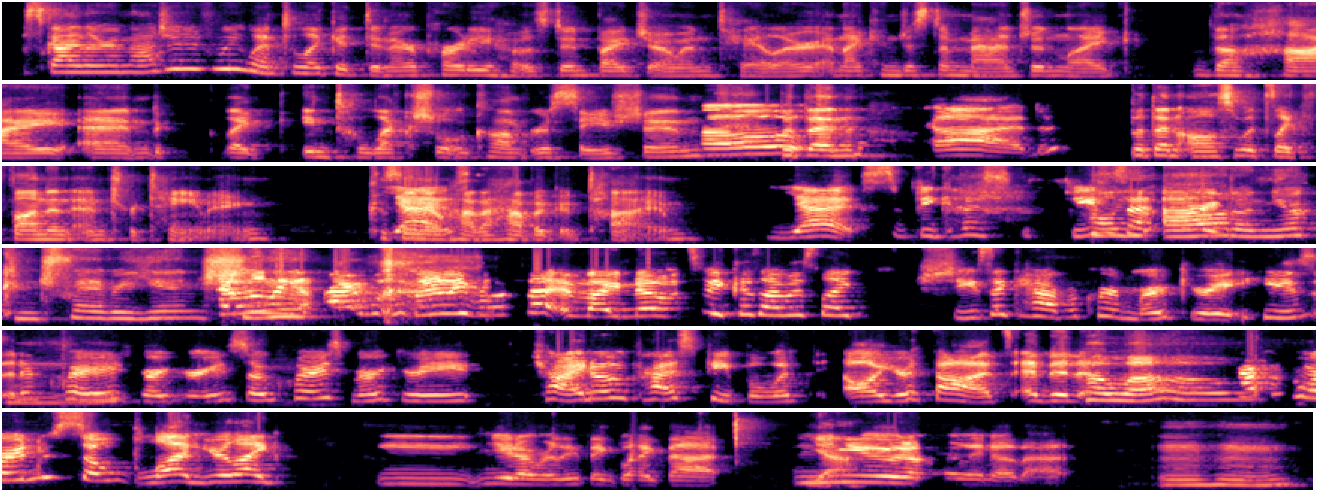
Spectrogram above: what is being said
Skylar, imagine if we went to like a dinner party hosted by Joe and Taylor, and I can just imagine like the high end, like intellectual conversation. Oh but then god. but then also it's like fun and entertaining because they know how to have a good time. Yes, because she's Call you out on your contrarian shit. Emily, I literally wrote that in my notes because I was like, she's a Capricorn Mercury. He's an Mhm. Aquarius Mercury. So Aquarius Mercury trying to impress people with all your thoughts. And then Hello. Capricorn is so blunt. You're like, mm, you don't really think like that. Yeah. You don't really know that. Mm-hmm.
